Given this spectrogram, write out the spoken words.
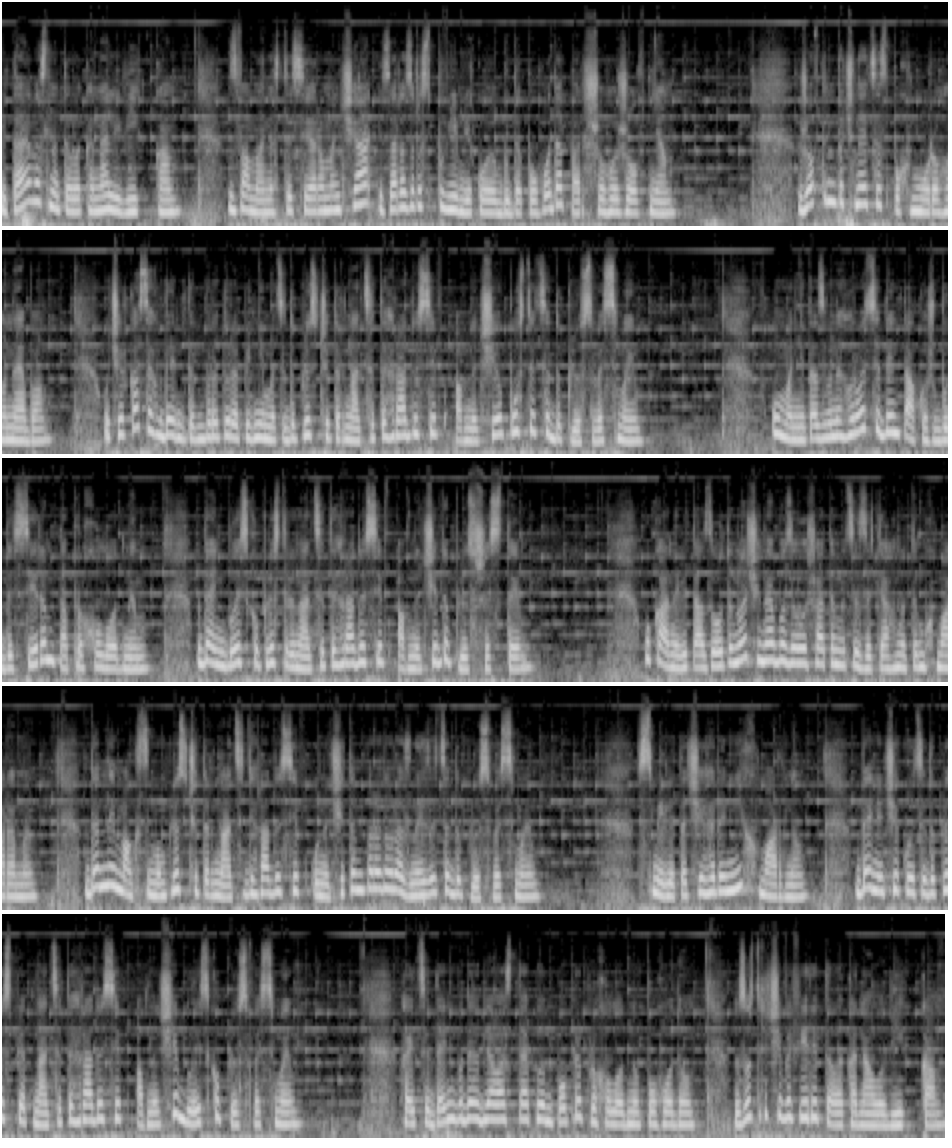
Вітаю вас на телеканалі Вікка. З вами Анастасія Романча і зараз розповім, якою буде погода 1 жовтня. Жовтень почнеться з похмурого неба. У Черкасах в день температура підніметься до плюс 14 градусів, а вночі опуститься до плюс 8. В Умані та Звенигородці день також буде сірим та прохолодним. Вдень близько плюс 13 градусів, а вночі до плюс 6. У Каневі та Золотоночі небо залишатиметься затягнутим хмарами. Денний максимум плюс 14 градусів, уночі температура знизиться до плюс 8. В Смілі та Чигирині хмарно. Вдень очікується до плюс 15 градусів, а вночі близько плюс 8. Хай цей день буде для вас теплим попри прохолодну погоду. До зустрічі в ефірі телеканалу Вікка.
